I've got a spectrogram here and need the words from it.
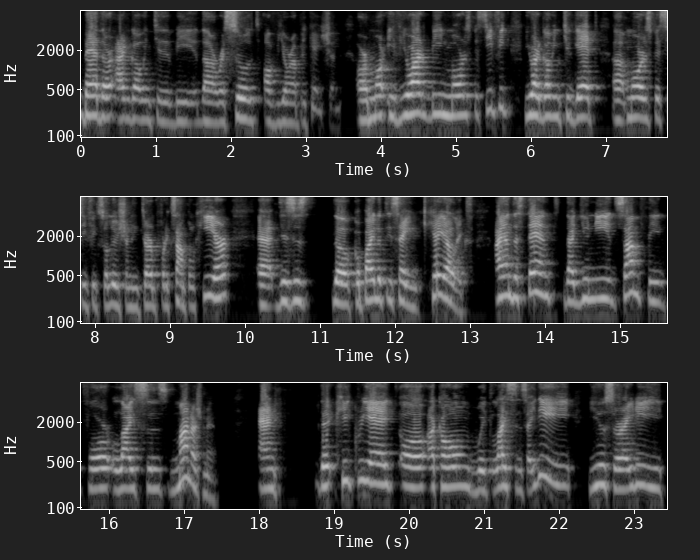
better are going to be the result of your application. Or more, if you are being more specific, you are going to get a more specific solution in terms. For example, here, uh, this is the copilot is saying, "Hey, Alex, I understand that you need something for license management," and the, he create uh, a column with license ID, user ID,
